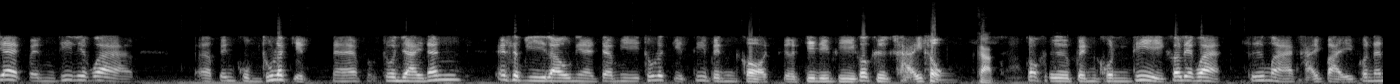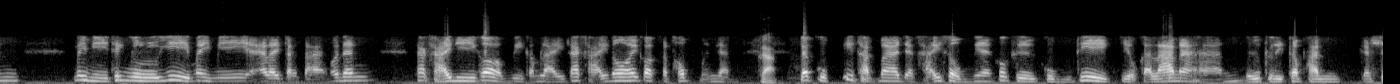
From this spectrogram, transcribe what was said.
แยกเป็นที่เรียกว่าเอ่อเป็นกลุ่มธุรกิจนะครับส่วนใหญ่นั้น SME เราเนี่ยจะมีธุรกิจที่เป็นก่อเกิด GDP ก็คือขายส่งครับ ก็คือเป็นคนที่เขาเรียกว่าซื้อมาขายไป เพราะฉะนั้นไม่มีเทคโนโลยีไม่มีอะไรต่างๆ เพราะฉะนั้นถ้าขายดีก็มีกำไร ถ้าขายน้อยก็กระทบเหมือนกัน ครับ และกลุ่มที่ถัดมาจากขายส่งเนี่ยก็คือกลุ่มที่เกี่ยวกับร้านอาหาร หรือผลิตภัณฑ์เกษ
